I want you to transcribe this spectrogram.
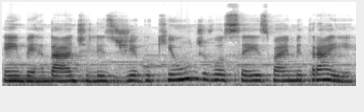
em verdade lhes digo que um de vocês vai me trair.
